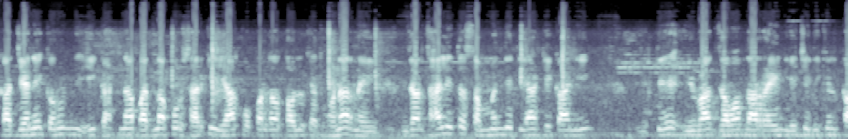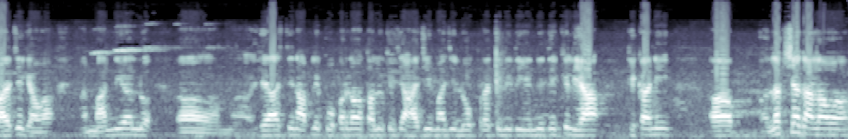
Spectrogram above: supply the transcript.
का जेणेकरून ही घटना बदलापूरसारखी या कोपरगाव तालुक्यात होणार नाही. जर झाली तर संबंधित या ठिकाणी ते विभाग जबाबदार राहील याची देखील काळजी घ्यावा. माननीय लो हे असतील आपले कोपरगाव तालुक्याचे आजी माजी लोकप्रतिनिधी यांनी देखील ह्या ठिकाणी लक्ष घालावं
